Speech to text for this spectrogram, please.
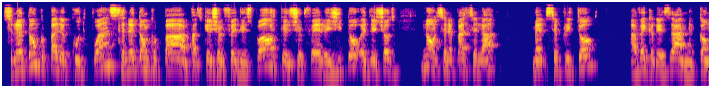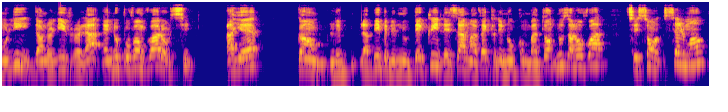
Ce n'est donc pas le coup de poing, ce n'est donc pas parce que je fais du sport, que je fais le judo et des choses. Non, ce n'est pas cela, mais c'est plutôt avec les âmes qu'on lit dans le livre là, et nous pouvons voir aussi. Ailleurs, quand la Bible nous décrit les âmes avec lesquelles nous combattons, nous allons voir, ce sont seulement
